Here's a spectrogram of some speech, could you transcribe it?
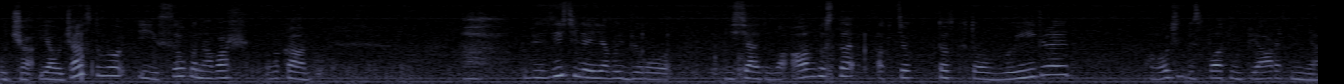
уча «Я участвую» и ссылку на ваш ВК. Победителя я выберу 10 августа, а тот, кто выиграет, получит бесплатный пиар от меня,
